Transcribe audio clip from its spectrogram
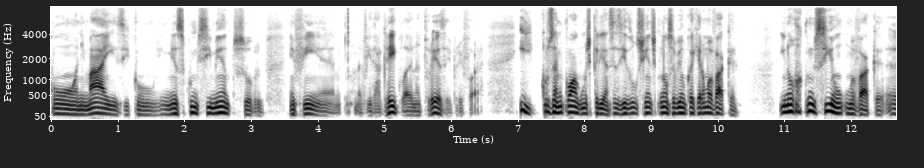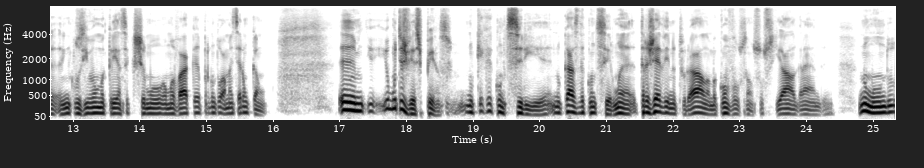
com animais e com imenso conhecimento sobre, enfim, a, a vida agrícola, a natureza e por aí fora. E cruzei-me com algumas crianças e adolescentes que não sabiam o que é era uma vaca e não reconheciam uma vaca. Uh, inclusive, uma criança que chamou uma vaca perguntou à mãe se era um cão. Hum, eu muitas vezes penso no que é que aconteceria no caso de acontecer uma tragédia natural, uma convulsão social grande no mundo,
